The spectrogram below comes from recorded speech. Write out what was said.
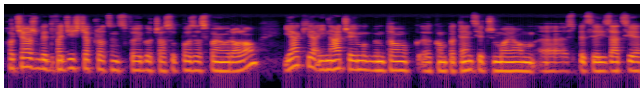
chociażby 20% swojego czasu poza swoją rolą, jak ja inaczej mógłbym tą e, kompetencję, czy moją e, specjalizację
